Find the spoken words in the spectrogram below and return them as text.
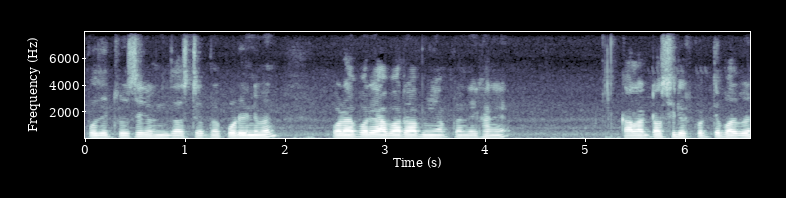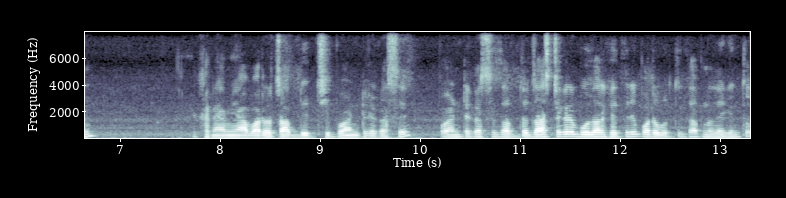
প্রজেক্ট রয়েছে, এখানে জাস্ট আপনার পড়ে নেবেন। পড়ার পরে আবারও আপনি আপনার এখানে কালারটাও সিলেক্ট করতে পারবেন। এখানে আমি আবারও চাপ দিচ্ছি পয়েন্টের কাছে। পয়েন্টের কাছে চাপ দেওয়া জাস্ট এখানে বোঝার ক্ষেত্রে পরবর্তীতে আপনাদের কিন্তু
